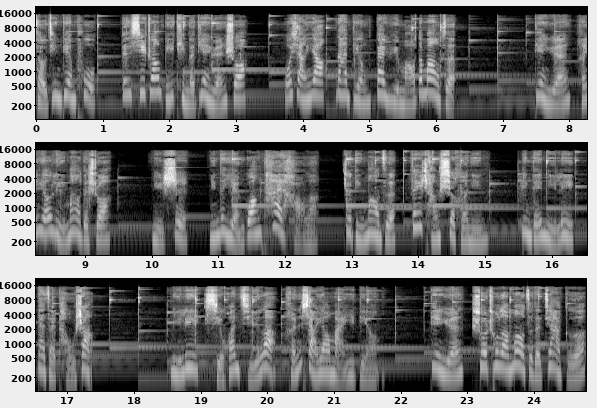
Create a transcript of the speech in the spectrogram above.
走进店铺。跟西装笔挺的店员说：“我想要那顶带羽毛的帽子。”店员很有礼貌地说：“女士，您的眼光太好了，这顶帽子非常适合您，并给米粒戴在头上。”米粒喜欢极了，很想要买一顶。店员说出了帽子的价格，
